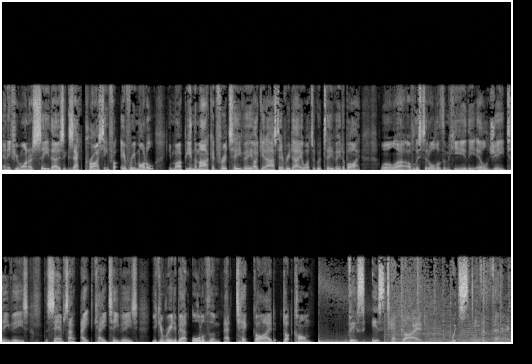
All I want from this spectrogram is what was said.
And if you want to see those exact pricing for every model, you might be in the market for a TV. I get asked every day, what's a good TV to buy? Well, uh, I've listed all of them here the LG TVs, the Samsung 8K TVs. You can read about all of them at techguide.com. This is Tech Guide with Stephen Fenech.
